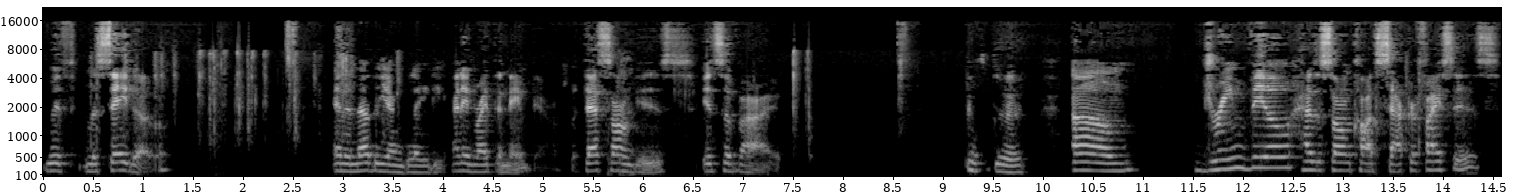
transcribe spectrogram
with Masego and another young lady. I didn't write the name down, but that song is it's a vibe. It's good. Um, Dreamville has a song called Sacrifices.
